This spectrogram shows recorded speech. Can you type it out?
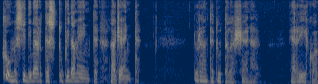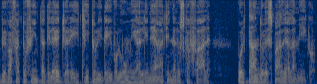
Come si diverte stupidamente la gente. Durante tutta la scena, Enrico aveva fatto finta di leggere i titoli dei volumi allineati nello scaffale, voltando le spalle all'amico.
